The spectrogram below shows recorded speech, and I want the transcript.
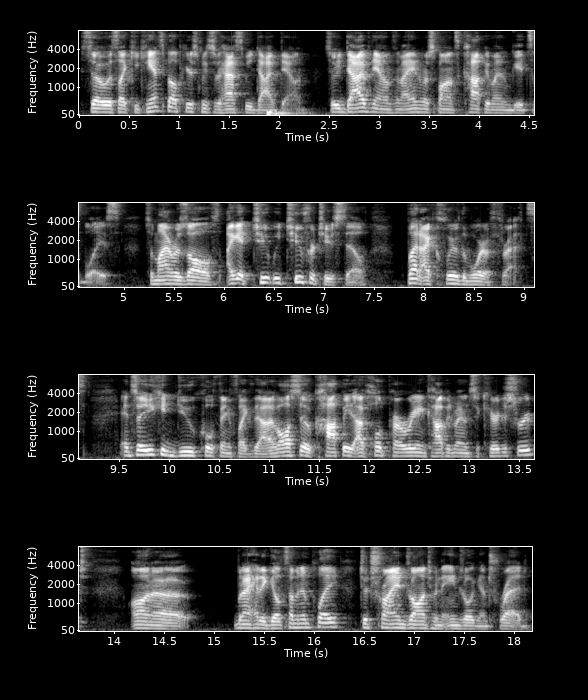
So it's like he can't spell pierce me, so it has to be dive down. So he dive downs, and I in response copy my own Gates Ablaze. So my resolves, I get two, we two for two still, but I clear the board of threats. And so you can do cool things like that. I've also copied, I've hold priority and copied my own Circuitous Route on a when I had a guild summit in play to try and draw into an angel against red.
